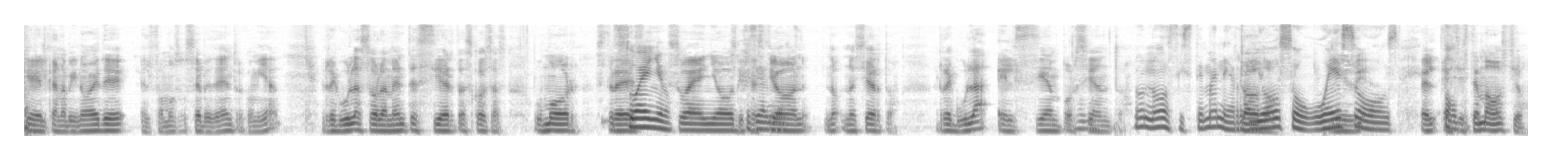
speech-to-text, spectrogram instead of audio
que el cannabinoide, el famoso CBD, entre comillas, regula solamente ciertas cosas, humor, estrés, sueño, sueño digestión. No, no es cierto regula el 100%. No, no, sistema nervioso, huesos. El, sistema óseo.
